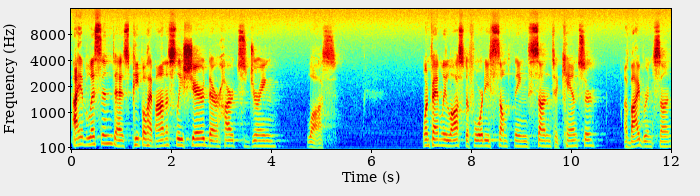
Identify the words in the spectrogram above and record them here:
I have listened as people have honestly shared their hearts during loss. One family lost a 40 something son to cancer, a vibrant son,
